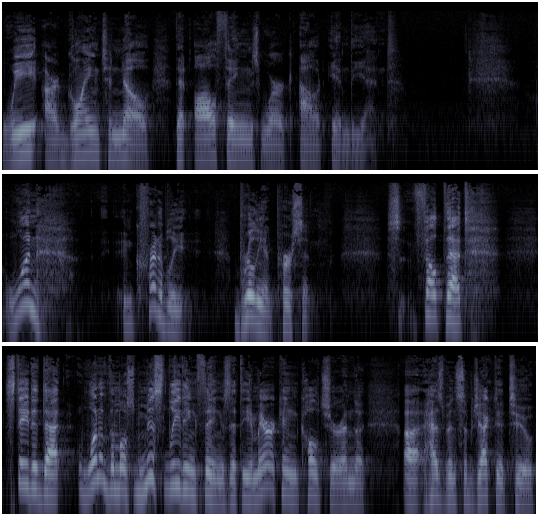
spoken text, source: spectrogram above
we are going to know that all things work out in the end. One incredibly brilliant person felt that, stated that one of the most misleading things that the American culture and the, uh, has been subjected to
